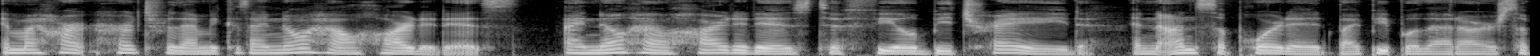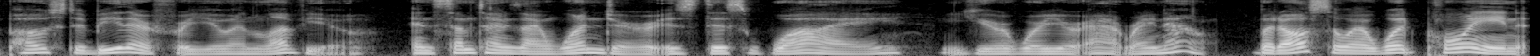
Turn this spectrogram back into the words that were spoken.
And my heart hurts for them because I know how hard it is. I know how hard it is to feel betrayed and unsupported by people that are supposed to be there for you and love you. And sometimes I wonder is this why you're where you're at right now? But also, at what point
